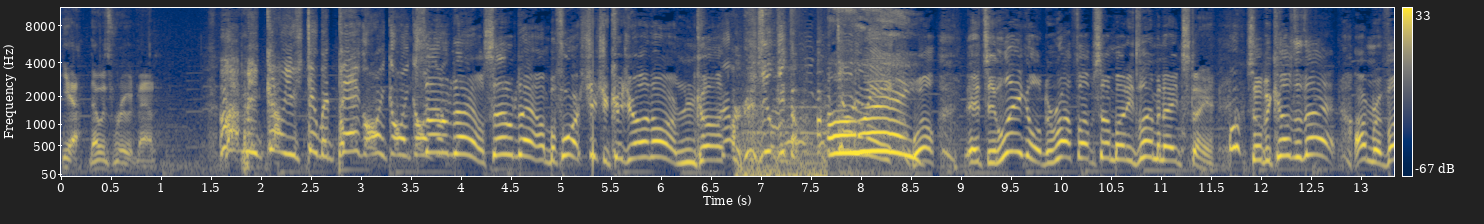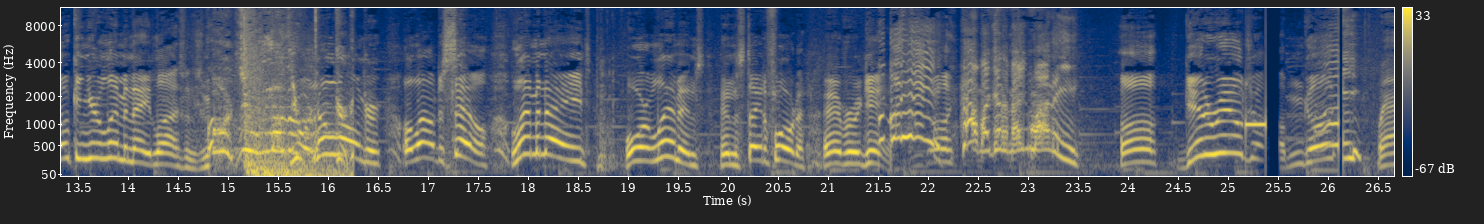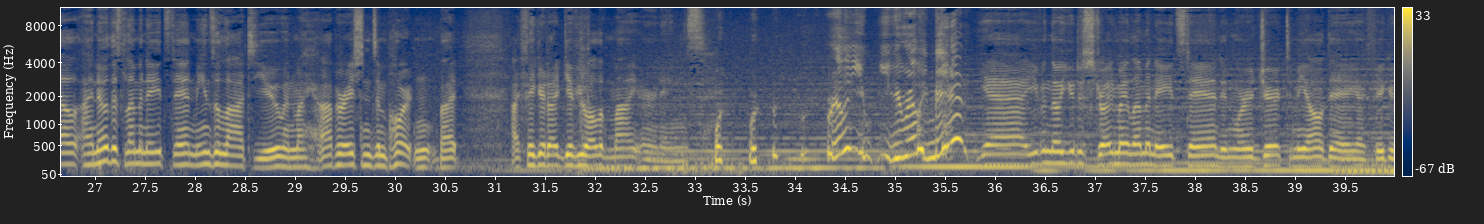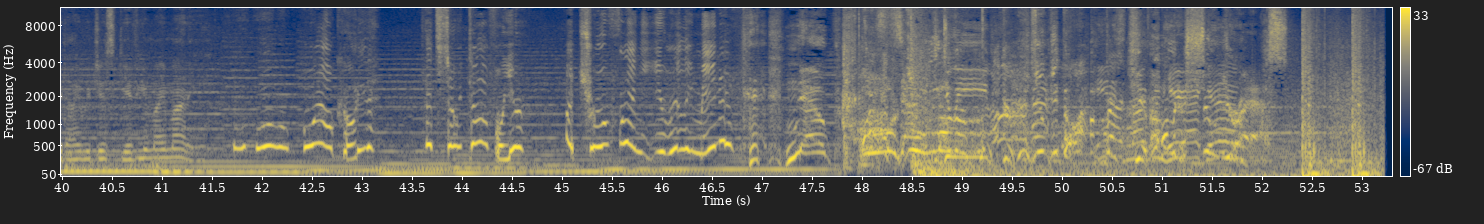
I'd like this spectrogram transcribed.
Yeah, that was rude, man. Let me go, you stupid pig! Oink, oink, oink! Settle down, settle down before I shoot you because you're unarmed, cunt. You get the fuck Oh, out of way. Well, it's illegal to rough up somebody's lemonade stand. So because of that, I'm revoking your lemonade license. Oh, you mother- You are no longer allowed to sell lemonade or lemons in the state of Florida ever again. But hey, how am I gonna make money? Uh, get a real job, cunt. Well, I know this lemonade stand means a lot to you, and my operation's important, but I figured I'd give you all of my earnings. What, what, really? You, you really mean it? Yeah, even though you destroyed my lemonade stand and were a jerk to me all day, I figured I would just give you my money. Well, Cody, that, that's so thoughtful. You're a true friend. You really mean it? Nope! Oh, Savage you mother- You get the fuck back He's here! I'm gonna shoot your ass!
